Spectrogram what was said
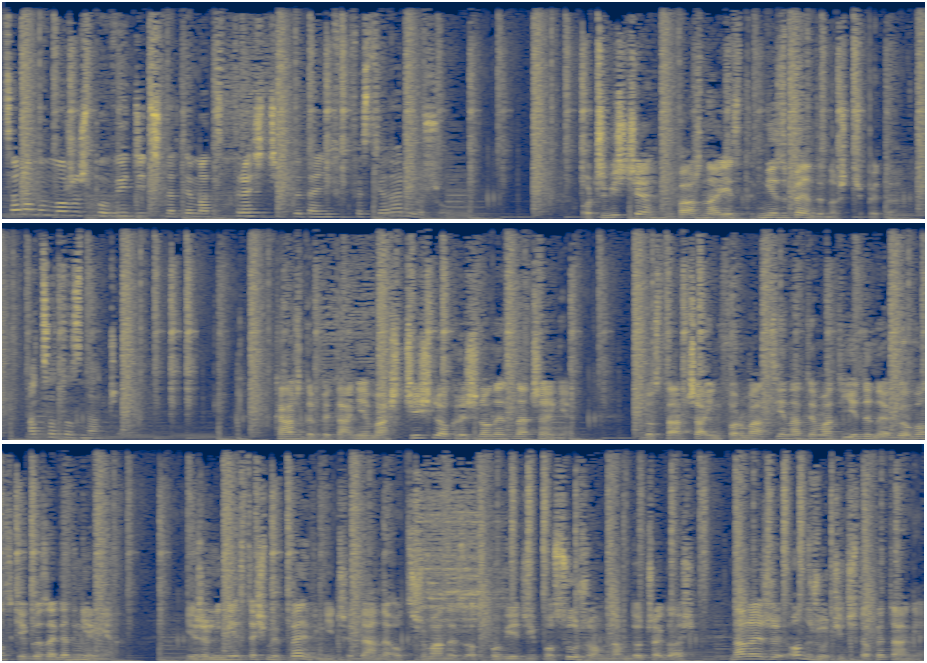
Co nam możesz powiedzieć na temat treści pytań w kwestionariuszu? Oczywiście ważna jest niezbędność pytań. A co to znaczy? Każde pytanie ma ściśle określone znaczenie. Dostarcza informacje na temat jednego wąskiego zagadnienia. Jeżeli nie jesteśmy pewni, czy dane otrzymane z odpowiedzi posłużą nam do czegoś, należy odrzucić to pytanie.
